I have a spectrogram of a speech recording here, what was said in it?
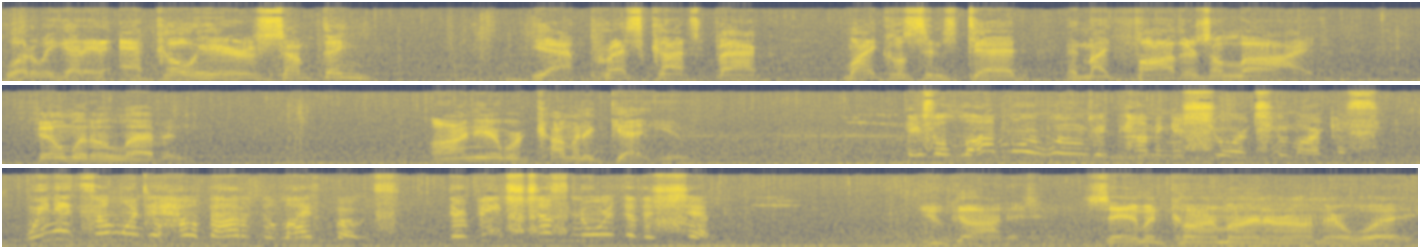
What, do we got an echo here or something? Yeah, Prescott's back, Michaelson's dead, and my father's alive. Film at 11. Anya, we're coming to get you. There's a lot more wounded coming ashore too, Marcus. We need someone to help out at the lifeboats. They're beached just north of the ship. You got it. Sam and Carmine are on their way.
